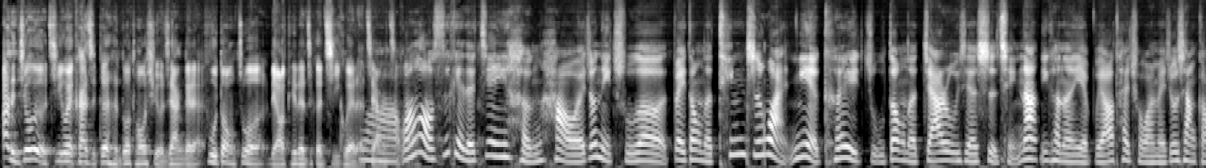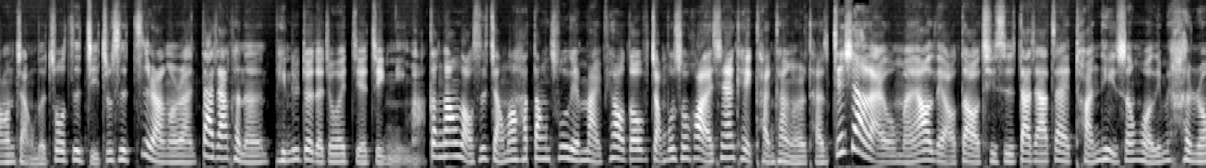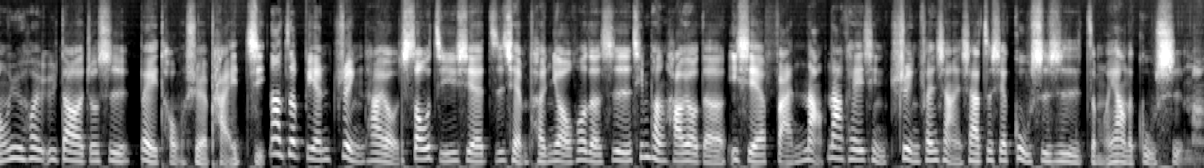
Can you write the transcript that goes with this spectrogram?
那 你就会有机会开始跟很多同学有这样的互动、做聊天的这个机会了。这样子，王老师给的建议很好哎，就你除了被动的听之外，你也可以主动的加入一些事情。那你可能也不要太求完美，就像刚刚讲的，做自己，就是自然而然，大家可能频率。率对的就会接近你嘛。刚刚老师讲到，他当初连买票都讲不出话来，现在可以侃侃而谈。接下来我们要聊到，其实大家在团体生活里面很容易会遇到的就是被同学排挤。那这边 June 他有收集一些之前朋友或者是亲朋好友的一些烦恼，那可以请 June 分享一下这些故事是怎么样的故事吗？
